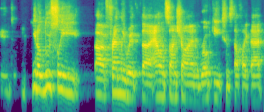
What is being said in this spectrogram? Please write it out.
you know, loosely uh, friendly with uh, Alan Sunshine, Rope Geeks, and stuff like that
